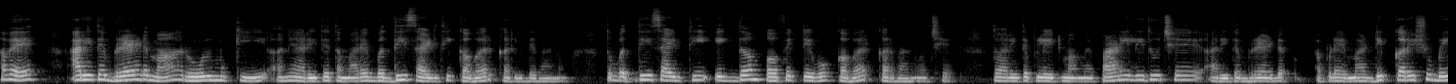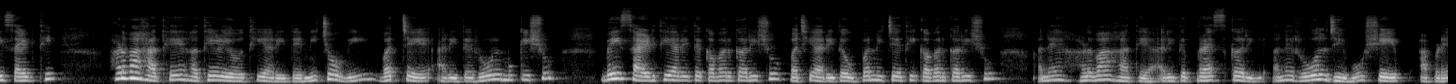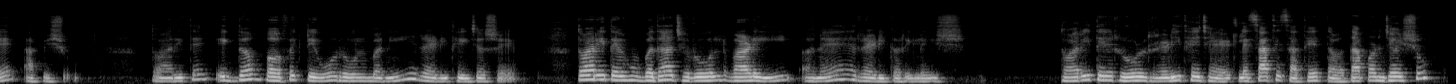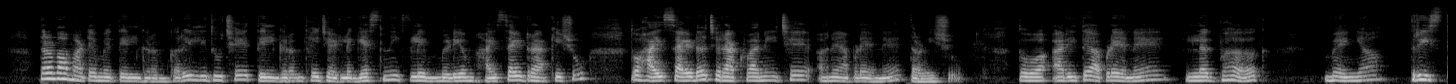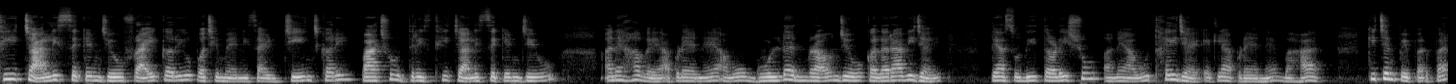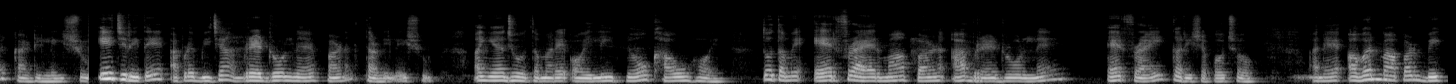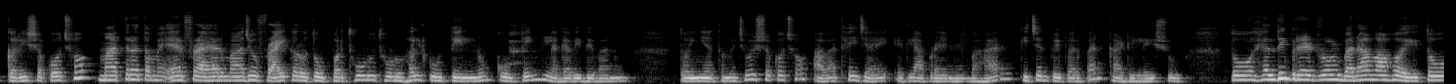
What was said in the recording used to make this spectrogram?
હવે આ રીતે બ્રેડમાં રોલ મૂકી અને આ રીતે તમારે બધી સાઈડથી કવર કરી દેવાનું. તો બધી સાઈડથી એકદમ પરફેક્ટ એવો કવર કરવાનો છે. તો આ રીતે પ્લેટમાં મેં પાણી લીધું છે, આ રીતે બ્રેડ આપણે એમાં ડીપ કરીશું બે સાઈડથી. હળવા હાથે હથેળીઓથી આ રીતે નીચોવી, વચ્ચે આ રીતે રોલ મૂકીશું. બે સાઈડથી આ રીતે કવર કરીશું, પછી આ રીતે ઉપર નીચેથી કવર કરીશું અને હળવા હાથે આ રીતે પ્રેસ કરી અને રોલ જેવો શેપ આપણે આપીશું. તો આ રીતે એકદમ પરફેક્ટ એવો રોલ બની રેડી થઈ જશે. તો આ રીતે હું બધા જ રોલ વાળી અને રેડી કરી લઈશ. તો આ રીતે રોલ રેડી થઈ જાય એટલે સાથે સાથે તળતા પણ જઈશું. તળવા માટે મેં તેલ ગરમ કરી લીધું છે. તેલ ગરમ થઈ જાય એટલે ગેસની ફ્લેમ મીડિયમ હાઈ સાઈડ રાખીશું. તો હાઈ સાઈડ જ રાખવાની છે અને આપણે એને તળીશું. તો આ રીતે આપણે એને લગભગ મેં અહીંયા ત્રીસથી ચાલીસ સેકન્ડ જેવું ફ્રાય કર્યું. પછી મેં એની સાઈડ ચેન્જ કરી. પાછું ત્રીસથી ચાલીસ સેકન્ડ જેવું અને હવે આપણે એને આવું ગોલ્ડન બ્રાઉન જેવો કલર આવી જાય, ત્યાં સુધી તળીશું અને આવું થઈ જાય એટલે આપણે એને બહાર કિચન પેપર પર કાઢી લઈશું. એ જ રીતે આપણે બીજા બ્રેડ રોલને પણ તળી લઈશું. અહીંયા જો તમારે ઓઇલી ન ખાવું હોય, તો તમે એર ફ્રાયરમાં પણ આ બ્રેડ રોલને એર ફ્રાય કરી શકો છો. અને અવનમાં પણ બેક કરી શકો છો. માત્ર તમે એર ફ્રાયરમાં જો ફ્રાય કરો તો ઉપર થોડું થોડું હલકું તેલનું કોટિંગ લગાવી દેવાનું. તો અહીંયા તમે જોઈ શકો છો, આવા થઈ જાય એટલે આપણે એને બહાર કિચન પેપર પર કાઢી લઈશું. તો હેલ્ધી બ્રેડ રોલ બનાવવા હોય તો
